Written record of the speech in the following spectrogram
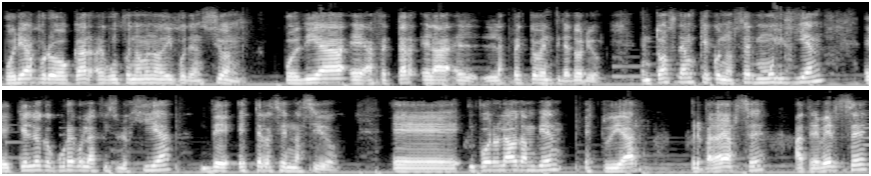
podría provocar algún fenómeno de hipotensión, podría eh, afectar el, aspecto ventilatorio. Entonces tenemos que conocer muy bien eh, qué es lo que ocurre con la fisiología de este recién nacido. Eh, y por otro lado también estudiar, prepararse, atreverse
